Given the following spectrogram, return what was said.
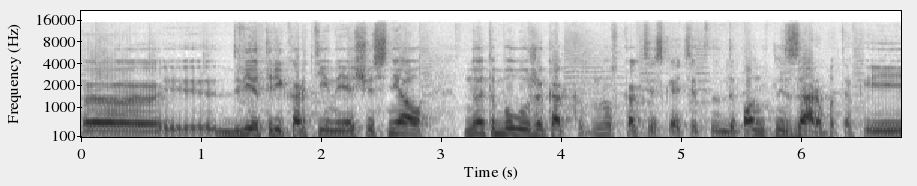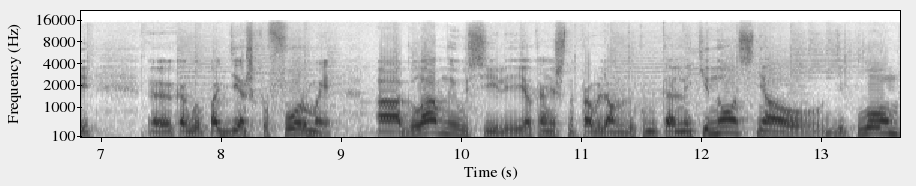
э, две-три картины я еще снял, но это было уже как, ну, как тебе сказать, это дополнительный заработок и э, как бы поддержка формы. А главные усилия я, конечно, направлял на документальное кино, снял диплом,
